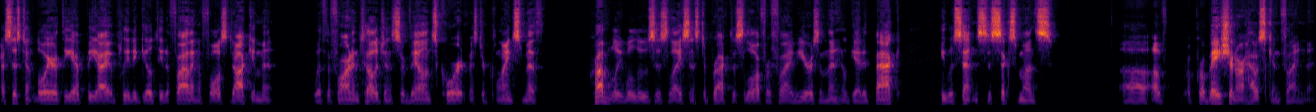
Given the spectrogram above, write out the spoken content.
assistant lawyer at the FBI who pleaded guilty to filing a false document with the Foreign Intelligence Surveillance Court. Mr. Clinesmith probably will lose his license to practice law for five years and then he'll get it back. He was sentenced to six months uh, of probation or house confinement.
